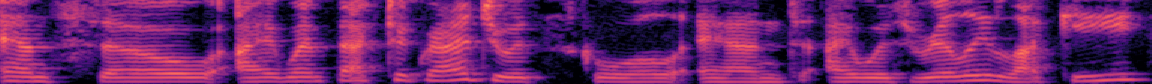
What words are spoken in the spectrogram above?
And so I went back to graduate school and I was really lucky.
